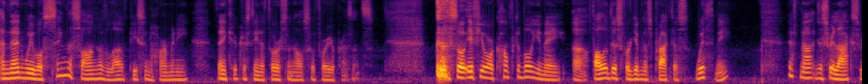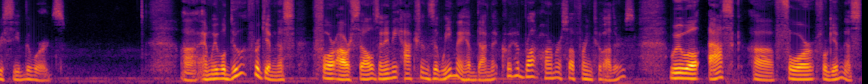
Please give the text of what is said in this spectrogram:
and then we will sing the song of love, peace and harmony Thank you, Christina Thorson, also for your presence. so if you are comfortable, you may uh, follow this forgiveness practice with me. If not, just relax, receive the words. Uh, and we will do forgiveness for ourselves and any actions that we may have done that could have brought harm or suffering to others. We will ask uh, for forgiveness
